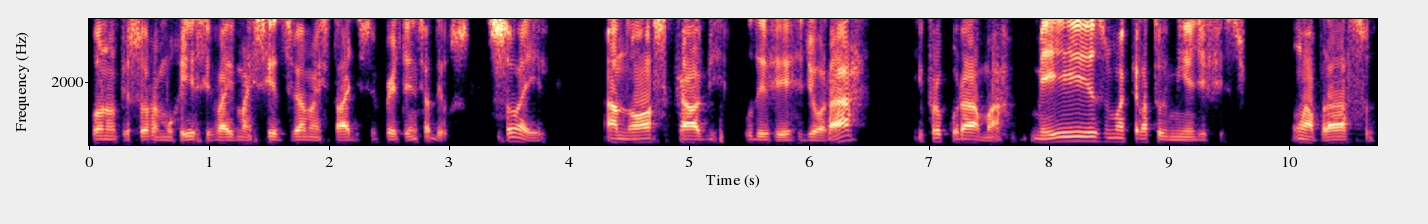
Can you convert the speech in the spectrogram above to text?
Quando uma pessoa vai morrer, se vai mais cedo, se vai mais tarde, isso pertence a Deus, só a Ele. A nós cabe o dever de orar e procurar amar, mesmo aquela turminha difícil. Um abraço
